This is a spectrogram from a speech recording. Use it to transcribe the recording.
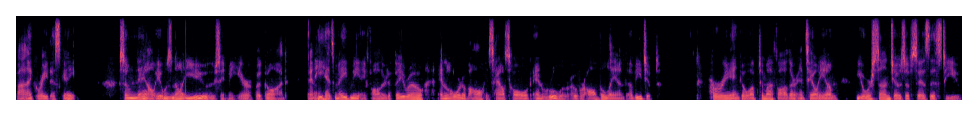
by a great escape. So now it was not you who sent me here, but God. And he has made me a father to Pharaoh and lord of all his household and ruler over all the land of Egypt. Hurry and go up to my father and tell him, Your son Joseph says this to you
